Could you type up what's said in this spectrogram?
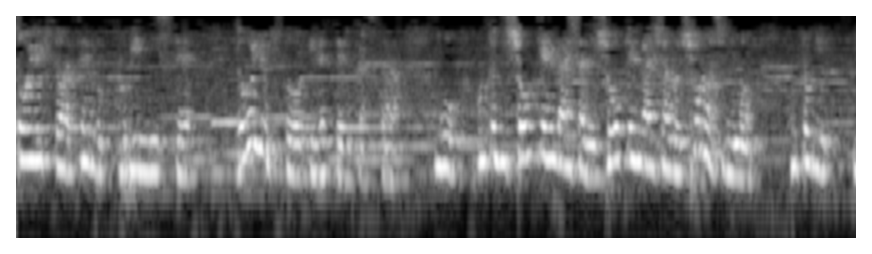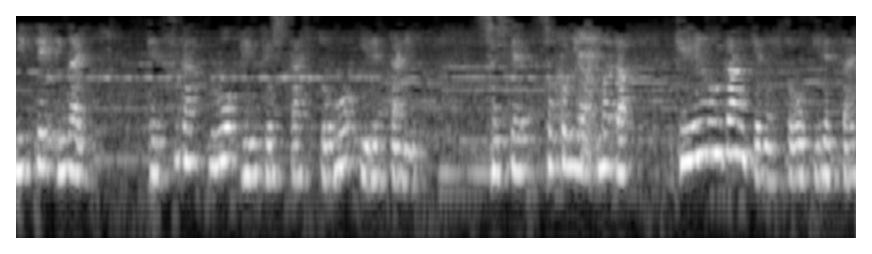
そういう人は全部クビにしてどういう人を入れてるかっつったらもう本当に証券会社に証券会社の書の字にも本当に似ていない哲学を勉強した人を入れたりそしてそこにはまだ芸能関係の人を入れたり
